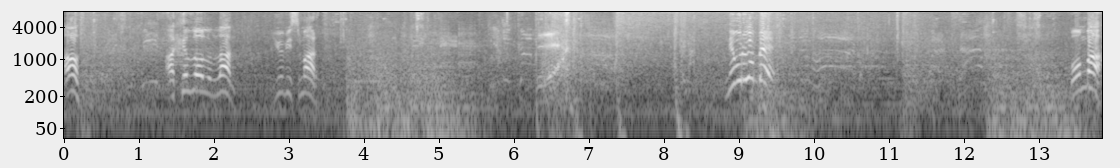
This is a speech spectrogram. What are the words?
Al. Akıllı olun lan. You be smart. Ne vuruyorsun be? Bomba.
